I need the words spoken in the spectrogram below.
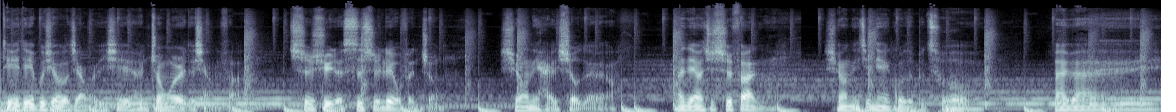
喋喋不休的讲了一些很中二的想法，持续了四十六分钟。希望你还受得了。晚点要去吃饭了，希望你今天也过得不错，拜拜。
